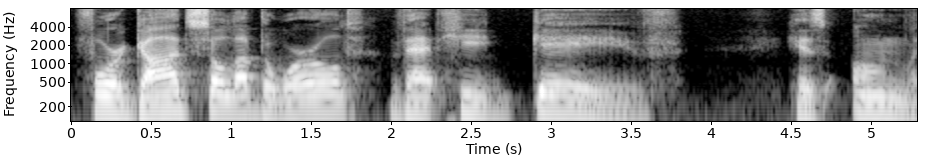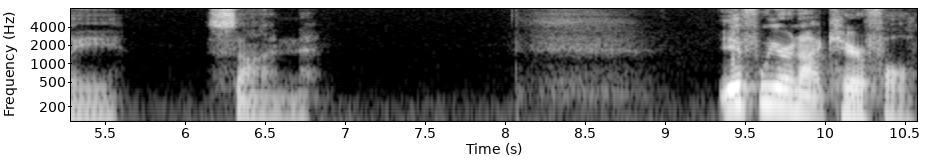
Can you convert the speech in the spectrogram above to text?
For God so loved the world that he gave his only Son. If we are not careful,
